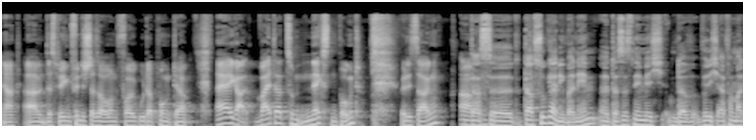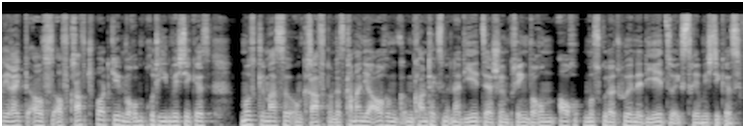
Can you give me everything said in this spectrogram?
Ja, äh, deswegen finde ich das auch ein voll guter Punkt, ja. Naja, egal. Weiter zum nächsten Punkt, würde ich sagen. Ähm, das äh, darfst du gerne übernehmen. Äh, das ist nämlich, und da würde ich einfach mal direkt auf, auf Kraftsport gehen, warum Protein wichtig ist. Muskelmasse und Kraft. Und das kann man ja auch im, im Kontext mit einer Diät sehr schön bringen, warum auch Muskulatur in der Diät so extrem wichtig ist.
